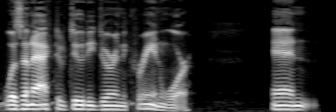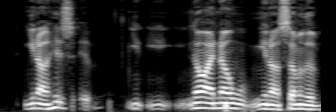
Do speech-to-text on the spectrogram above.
was on active duty during the Korean War. And, you know, his, you, you know, I know, you know, some of the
